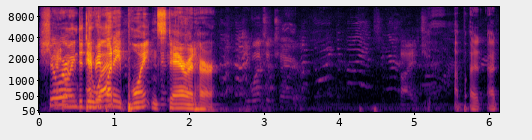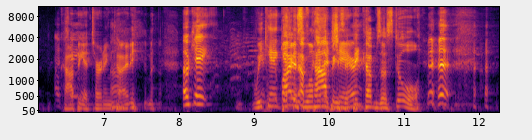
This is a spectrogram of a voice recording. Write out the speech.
Short. You're going to do Everybody what? point and stare at her. He wants a chair. A, a, a, A copy chair. of Turning oh. Tiny. okay. We can't get this enough woman a copies, chair. it becomes a stool.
